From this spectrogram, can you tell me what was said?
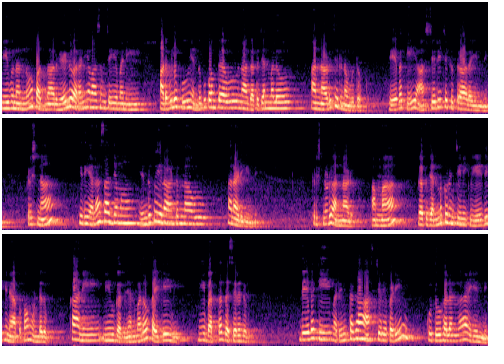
నీవు నన్ను పద్నాలుగేళ్ళు అరణ్యవాసం చేయమని అడవులకు ఎందుకు పంపావు నా గత జన్మలో? అన్నాడు చిరునవ్వుతో. దేవకి ఆశ్చర్యచకిత్రాలయ్యింది కృష్ణ ఇది ఎలా సాధ్యము? ఎందుకు ఇలా అంటున్నావు? అని అడిగింది. కృష్ణుడు అన్నాడు అమ్మా గత జన్మ గురించి నీకు ఏది జ్ఞాపకం ఉండదు. కానీ నీవు గత జన్మలో కైకేయివి నీ భర్త దశరథుడు. దేవకి మరింతగా ఆశ్చర్యపడి కుతూహలంగా అడిగింది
